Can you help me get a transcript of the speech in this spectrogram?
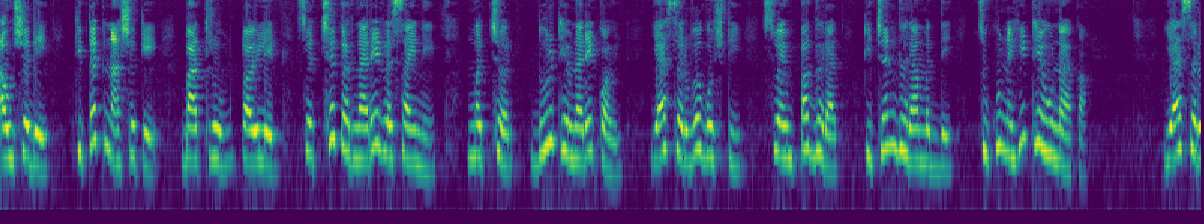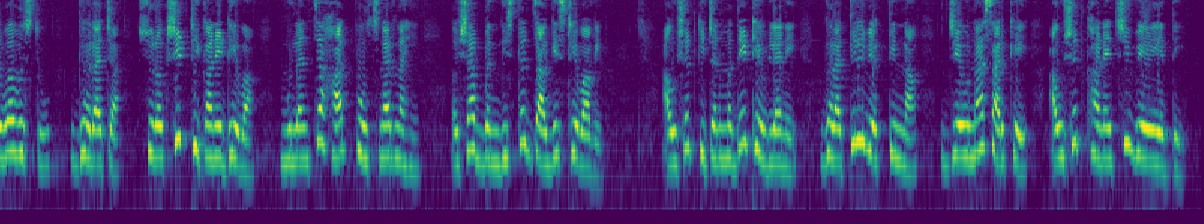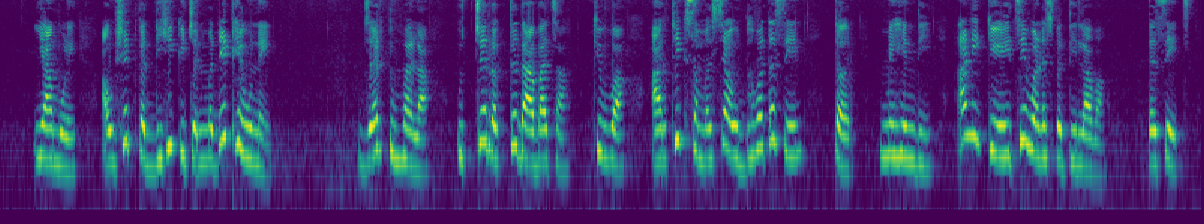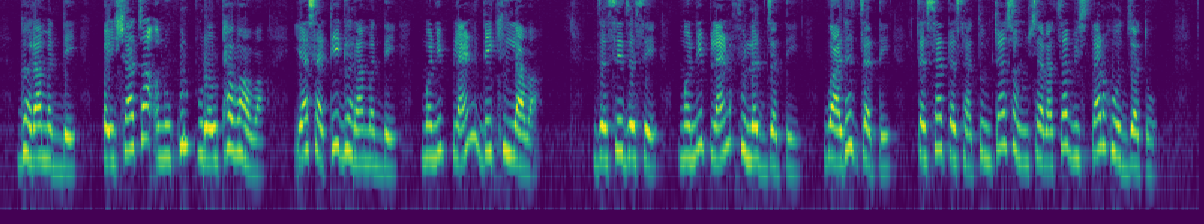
औषधे कीटकनाशके बाथरूम टॉयलेट स्वच्छ करणारे रसायने मच्छर दूर ठेवणारे कॉईल. या सर्व गोष्टी स्वयंपाकघरात किचन घरामध्ये चुकूनही ठेवू नका. या सर्व वस्तू घराच्या सुरक्षित ठिकाणी ठेवा. मुलांचा हात पोहोचणार नाही अशा बंदिस्त जागेस ठेवावे. औषध किचनमध्ये ठेवल्याने घरातील व्यक्तींना जेवणासारखे औषध खाण्याची वेळ येते. यामुळे औषध कधीही किचनमध्ये ठेवू नये. जर तुम्हाला उच्च रक्तदाबाचा किंवा आर्थिक समस्या उद्भवत असेल तर मेहंदी आणि केळीचे वनस्पती लावा. तसेच घरामध्ये पैशाचा अनुकूल पुरवठा व्हावा. यासाठी घरामध्ये मनी प्लॅन्ट देखील लावा. जसे जसे मनी प्लॅन्ट फुलत जाते वाढत जाते. तसा तसा तुमच्या संसाराचा विस्तार होत जातो.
